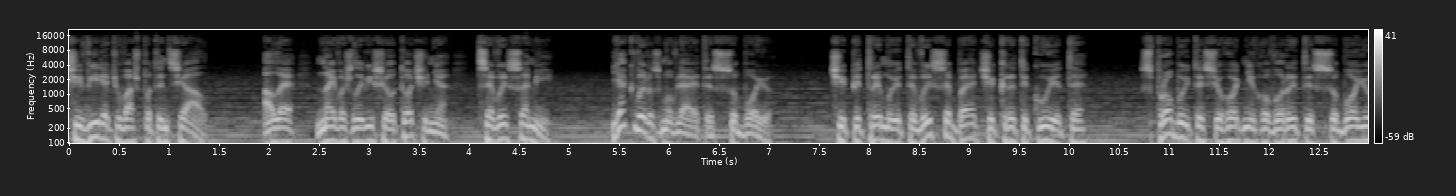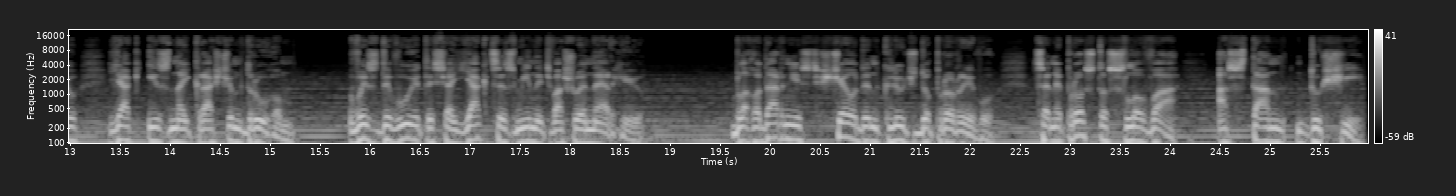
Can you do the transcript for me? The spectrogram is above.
чи вірять у ваш потенціал. Але найважливіше оточення це ви самі. Як ви розмовляєте з собою? Чи підтримуєте ви себе, чи критикуєте? Спробуйте сьогодні говорити з собою як із найкращим другом. Ви здивуєтеся, як це змінить вашу енергію. Благодарність ще один ключ до прориву. Це не просто слова, а стан душі.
